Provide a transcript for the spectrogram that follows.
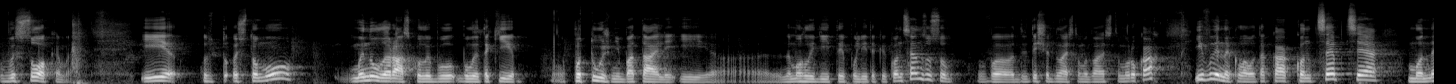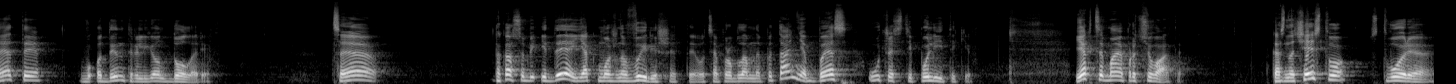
високими. І ось тому минулий раз, коли були такі потужні баталії і е, не могли дійти політики консенсусу в 2011-2012 роках, і виникла така концепція монети в 1 трильйон доларів. Це така собі ідея, як можна вирішити оце проблемне питання без участі політиків. Як це має працювати? Казначейство створює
